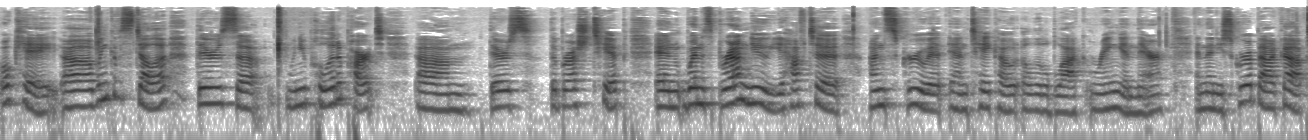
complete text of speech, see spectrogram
okay, uh, Wink of Stella, there's, uh, when you pull it apart, um, there's the brush tip, and when it's brand new, you have to unscrew it and take out a little black ring in there, and then you screw it back up,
